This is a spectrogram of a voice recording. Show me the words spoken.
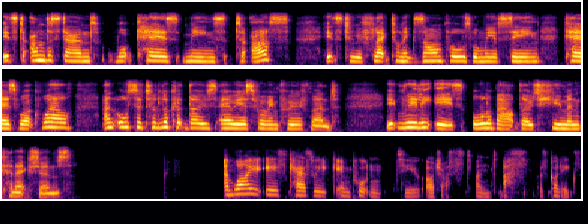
It's to understand what cares means to us. It's to reflect on examples when we have seen cares work well and also to look at those areas for improvement. It really is all about those human connections. And why is Cares Week important to our trust and us as colleagues?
